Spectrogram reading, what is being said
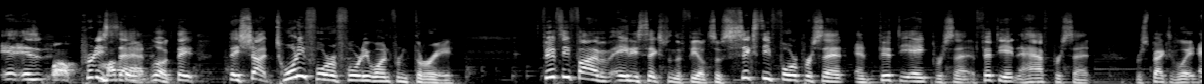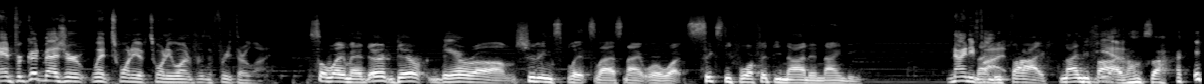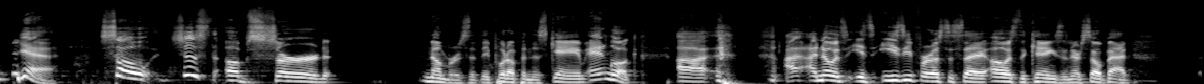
It is Well, pretty sad. thing- Look, they they shot 24 of 41 from three. 55 of 86 from the field, so 64% and 58%, 58.5% respectively. And for good measure, went 20 of 21 from the free throw line. So wait a minute, their their their um, shooting splits last night were what 64, 59, and 90. 95. 95. 95, Yeah. I'm sorry. Yeah. So just absurd numbers that they put up in this game. And look, uh, I, I know it's it's easy for us to say, oh, it's the Kings and they're so bad.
